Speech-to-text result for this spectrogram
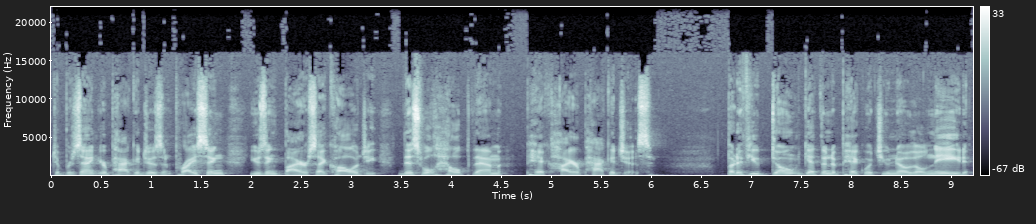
to present your packages and pricing using buyer psychology. This will help them pick higher packages. But if you don't get them to pick what you know they'll need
